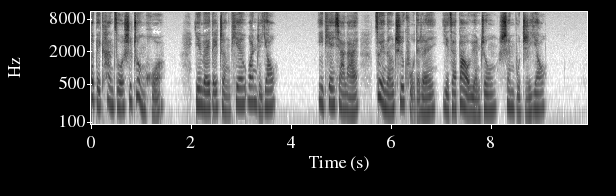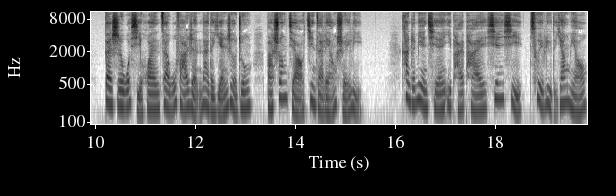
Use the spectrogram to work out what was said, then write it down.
这被看作是重活，因为得整天弯着腰。一天下来，最能吃苦的人也在抱怨中伸不直腰。但是我喜欢在无法忍耐的炎热中，把双脚浸在凉水里，看着面前一排排纤细翠绿的秧苗，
